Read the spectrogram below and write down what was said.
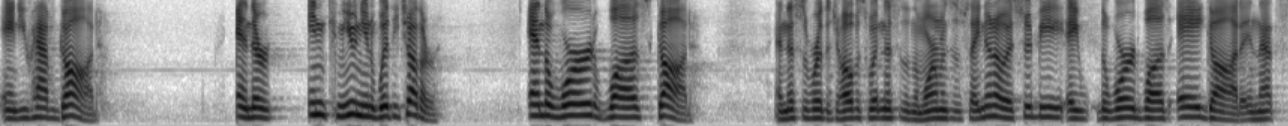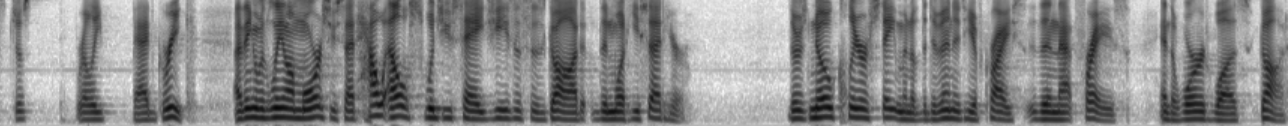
and you have God. And they're in communion with each other. And the Word was God. And this is where the Jehovah's Witnesses and the Mormons would say, no, no, it should be a, the Word was a God. And that's just really bad Greek. I think it was Leon Morris who said, How else would you say Jesus is God than what he said here? There's no clearer statement of the divinity of Christ than that phrase. and the Word was God.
